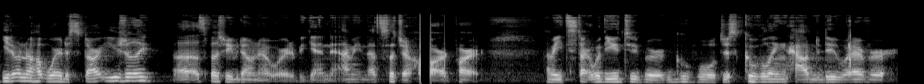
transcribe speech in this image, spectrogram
you don't know how, where to start usually, uh, especially if you don't know where to begin. I mean, that's such a hard part. I mean, start with YouTube or Google, just googling how to do whatever.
